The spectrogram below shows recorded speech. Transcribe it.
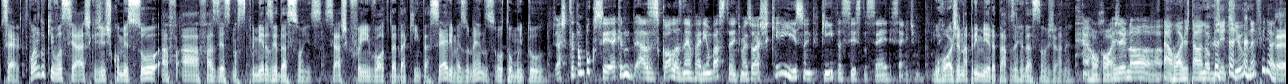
Certo. Quando que você acha que a gente começou a, a fazer as nossas primeiras redações? Você acha que foi em volta da, da quinta série, mais ou menos? Ou tô muito. Acho que você tá um pouco cedo. É que as escolas, né, variam bastante, mas eu acho que é isso, entre quinta, sexta série, sétima. O Roger na primeira tava fazendo redação já, né? É, o Roger no. Ah, o Roger tava no objetivo, né, filhote? É,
